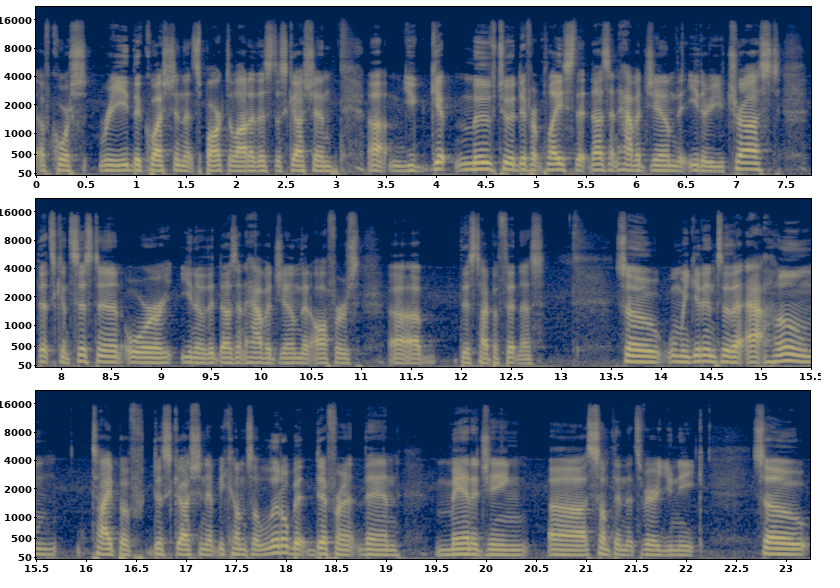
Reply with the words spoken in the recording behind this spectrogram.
of course, Reed, the question that sparked a lot of this discussion. Uh, you get moved to a different place that doesn't have a gym that either you trust, that's consistent, or you know that doesn't have a gym that offers uh, this type of fitness. So when we get into the at-home type of discussion, it becomes a little bit different than managing uh, something that's very unique. So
